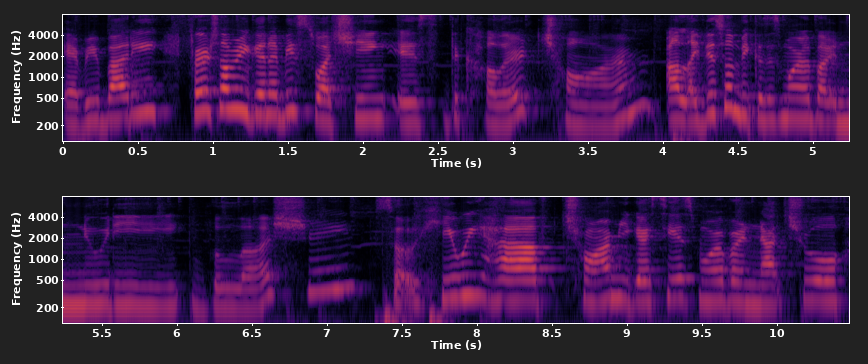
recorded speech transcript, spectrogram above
everybody. First one we're gonna be swatching is the color Charm. I like this one because it's more of a nudie blush shade. So here we have Charm. You guys see it's more of a natural,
